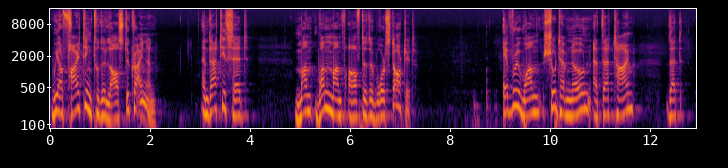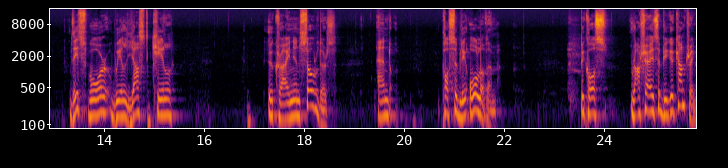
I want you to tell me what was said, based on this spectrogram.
we are fighting to the last Ukrainian, and that he said month, one month after the war started. Everyone should have known at that time that this war will just kill Ukrainian soldiers and possibly all of them because Russia is a bigger country.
